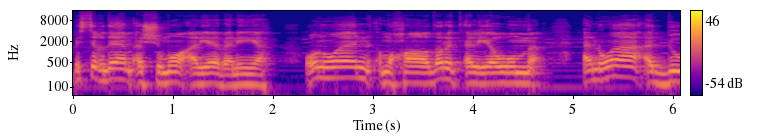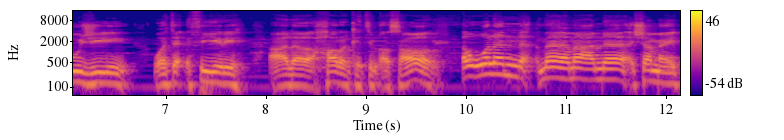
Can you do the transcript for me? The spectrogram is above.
باستخدام الشموع اليابانية. عنوان محاضرة اليوم أنواع ال doji وتأثيره على حركة الأسعار. أولاً ما معنى شمعة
